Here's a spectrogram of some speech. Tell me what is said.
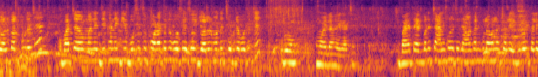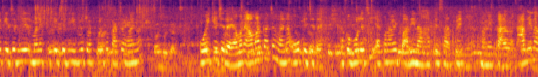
জল টল পড়েছে। ও বাচ্চা মানে যেখানে গিয়ে বসেছে, পড়া থেকে বসে এসে ওই জলের মধ্যে ছেপড়ে বসেছে। পুরো ময়লা হয়ে গেছে। বাড়িতে একবারে চান করেছে, জামা প্যান্টগুলো আমার চলে, এগুলোই তাহলে কেচে দিয়ে মানে একটু কেচে দিয়ে, এগুলো চট করে তো কাঁচা হয় না। ওই কেচে দেয় মানে আমার কাছে হয় না, ও কেচে দেয়। ওকে বলেছি, এখন আমি পারি না, হাতে সার্ফে মানে আগে না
